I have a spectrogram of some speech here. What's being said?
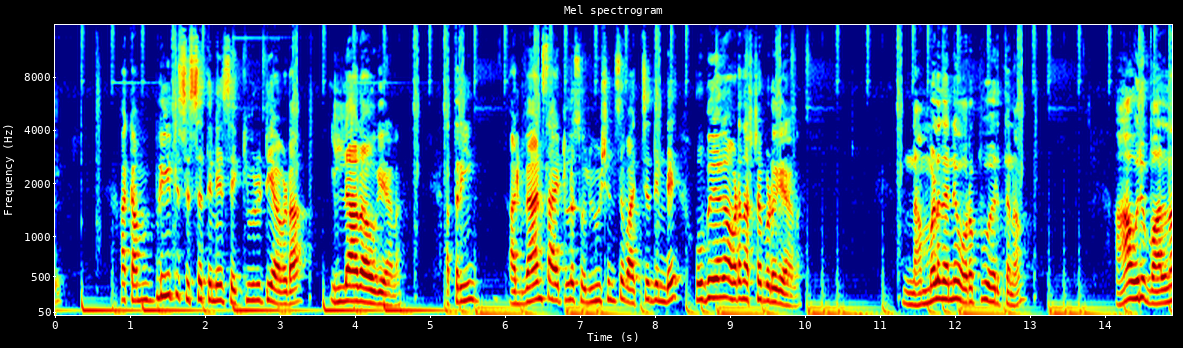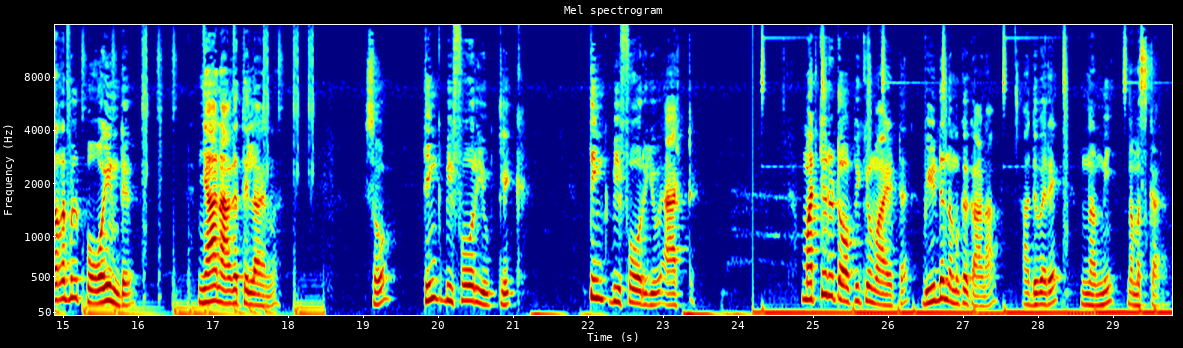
ആ കംപ്ലീറ്റ് സിസ്റ്റത്തിന്റെയും സെക്യൂരിറ്റി അവിടെ ഇല്ലാതാവുകയാണ്. അത്രയും അഡ്വാൻസ് ആയിട്ടുള്ള സൊല്യൂഷൻസ് വച്ചതിന്റെ ഉപയോഗം അവിടെ നഷ്ടപ്പെടുകയാണ്. നമ്മൾ തന്നെ ഉറപ്പ് വരുത്തണം ആ ഒരു വളറബിൾ പോയിന്റ് ഞാനാകത്തില്ല എന്ന്. So think before you click think before you act മറ്റൊരു ടോപ്പിക്കുമായിട്ട് വീണ്ടും നമുക്ക് കാണാം. അതുവരെ നന്ദി നമസ്കാരം.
